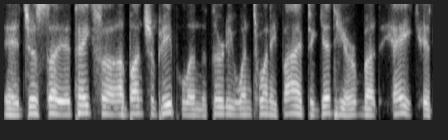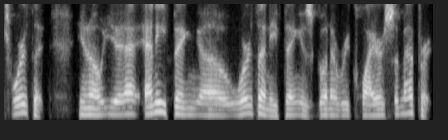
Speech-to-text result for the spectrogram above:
It just uh, it takes a, a bunch of people in the 3125 to get here, but hey, it's worth it. You know, yeah, anything uh, worth anything is going to require some effort.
